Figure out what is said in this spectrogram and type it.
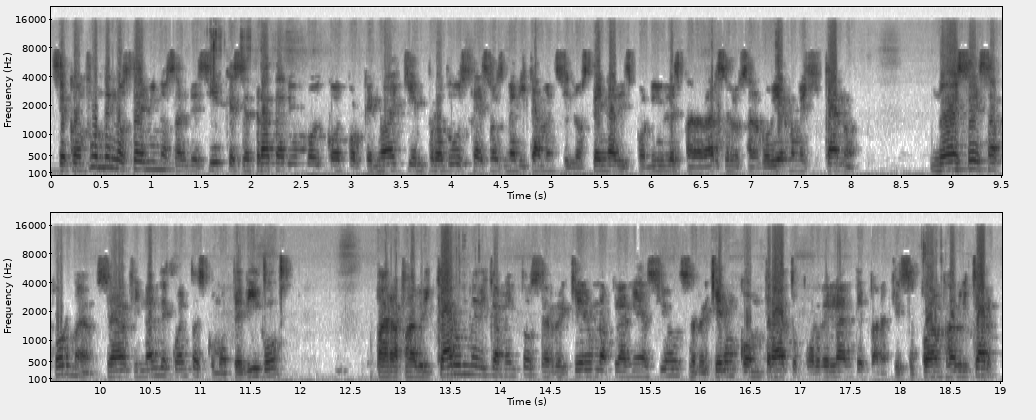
Se confunden los términos al decir que se trata de un boicot porque no hay quien produzca esos medicamentos y los tenga disponibles para dárselos al gobierno mexicano. No es esa forma. O sea, a final de cuentas, como te digo, para fabricar un medicamento se requiere una planeación, se requiere un contrato por delante para que se puedan fabricar.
